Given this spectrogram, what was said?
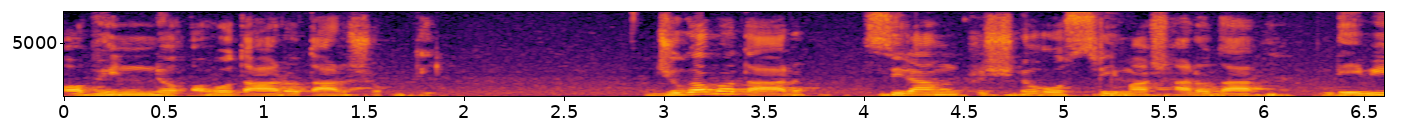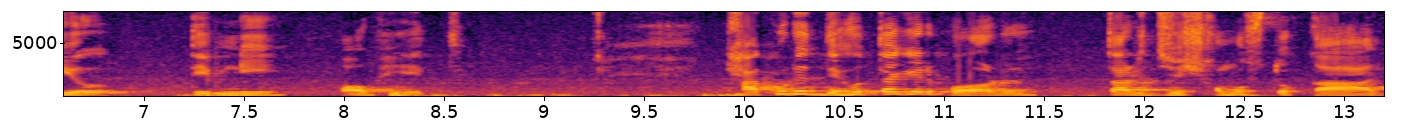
অভিন্ন অবতার ও তার শক্তি। যুগাবতার শ্রীরামকৃষ্ণ ও শ্রীমা সারদা দেবীও তেমনি অভেদ। ঠাকুরের দেহত্যাগের পর তার যে সমস্ত কাজ,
